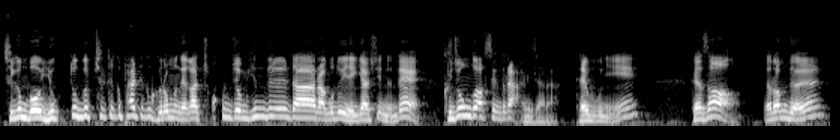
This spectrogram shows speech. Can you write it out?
지금 뭐 6등급, 7등급, 8등급 그러면 내가 조금 좀 힘들다라고도 얘기할 수 있는데 그 정도 학생들은 아니잖아. 대부분이. 그래서 여러분들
